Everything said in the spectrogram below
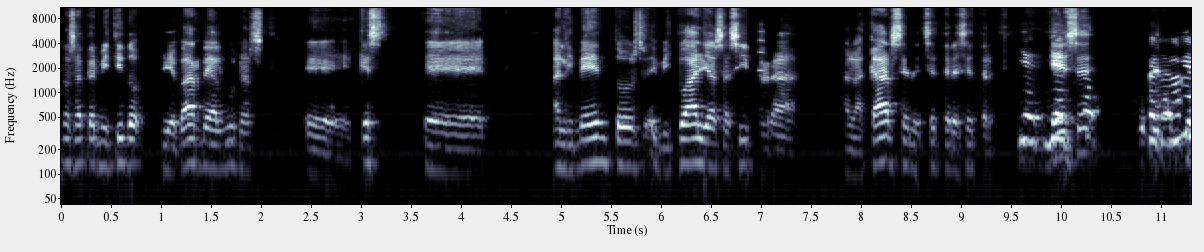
Nos ha, permitido llevarle algunas eh, que es, eh, alimentos, eh, así para a la cárcel, etcétera, etcétera. Y, ese, perdóname,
